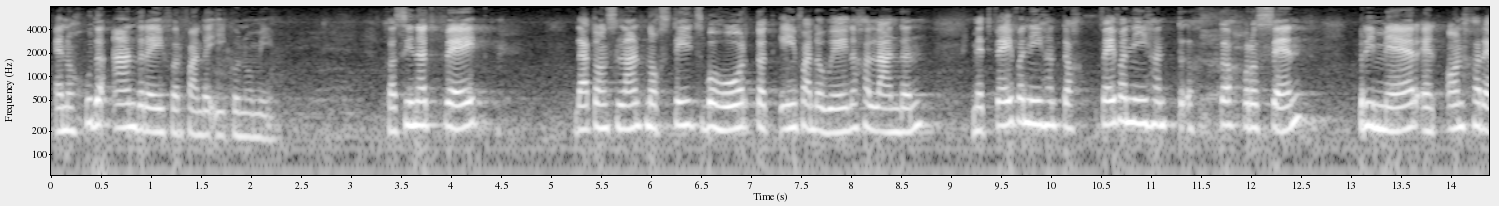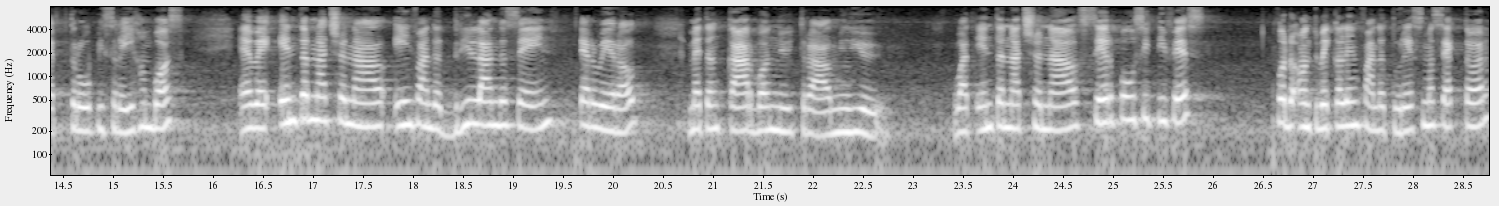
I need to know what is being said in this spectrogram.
en een goede aandrijver van de economie. Gezien het feit dat ons land nog steeds behoort tot een van de weinige landen met 95, 95% primair en ongerept tropisch regenbos en wij internationaal een van de drie landen zijn ter wereld met een carbonneutraal milieu. Wat internationaal zeer positief is voor de ontwikkeling van de toerismesector.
